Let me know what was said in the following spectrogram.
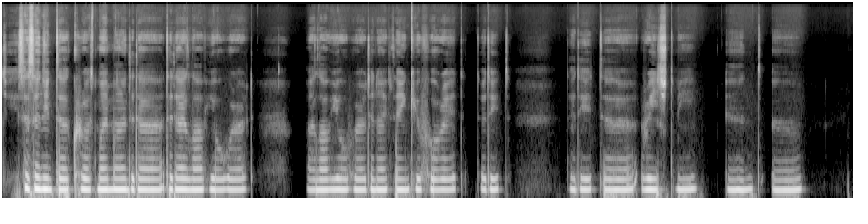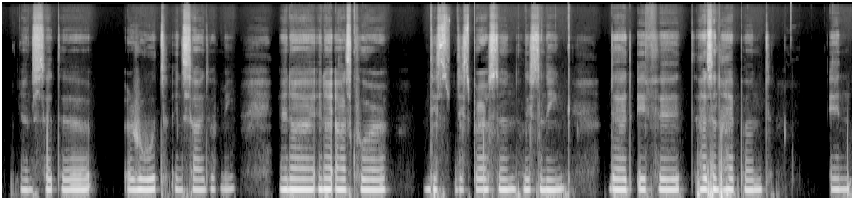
Jesus, and it uh, crossed my mind that I, that I love your word. I love your word, and I thank you for it. That it that it uh, reached me and uh, and set a root inside of me. And I and I ask for this this person listening that if it hasn't happened in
